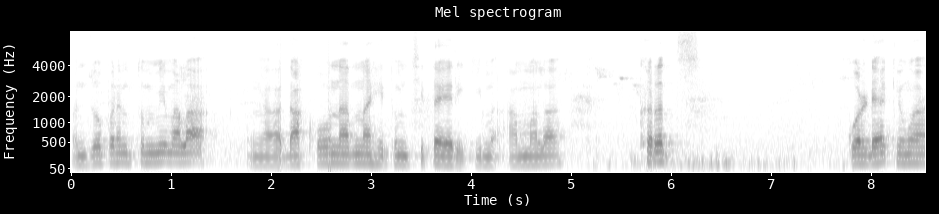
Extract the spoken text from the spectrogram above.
पण जोपर्यंत तुम्ही मला दाखवणार नाही तुमची तयारी की आम्हाला खरंच कोरड्या किंवा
